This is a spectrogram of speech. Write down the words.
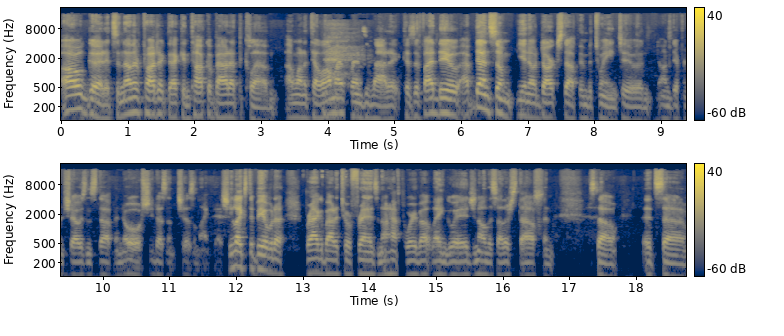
"Oh, good, it's another project I can talk about at the club. I want to tell all my friends about it because if I do, I've done some you know dark stuff in between too, and on different shows and stuff. And oh, she doesn't she doesn't like that. She likes to be able to brag about it to her friends and not have to worry about language and all this other stuff. And so it's uh,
